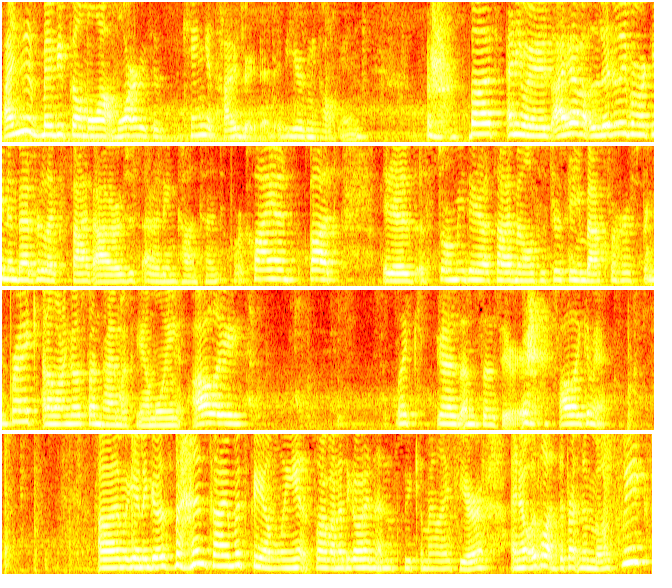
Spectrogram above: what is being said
I need to maybe film a lot more because King gets hydrated if he hears me talking. but anyways, I have literally been working in bed for like five hours just editing content for a client, but it is a stormy day outside. My little sister's getting back for her spring break and I want to go spend time with family. Ollie, like guys, I'm so serious. Ollie, come here. Um, I'm gonna go spend time with family. So I wanted to go ahead and end this week in my life here. I know it was a lot different than most weeks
